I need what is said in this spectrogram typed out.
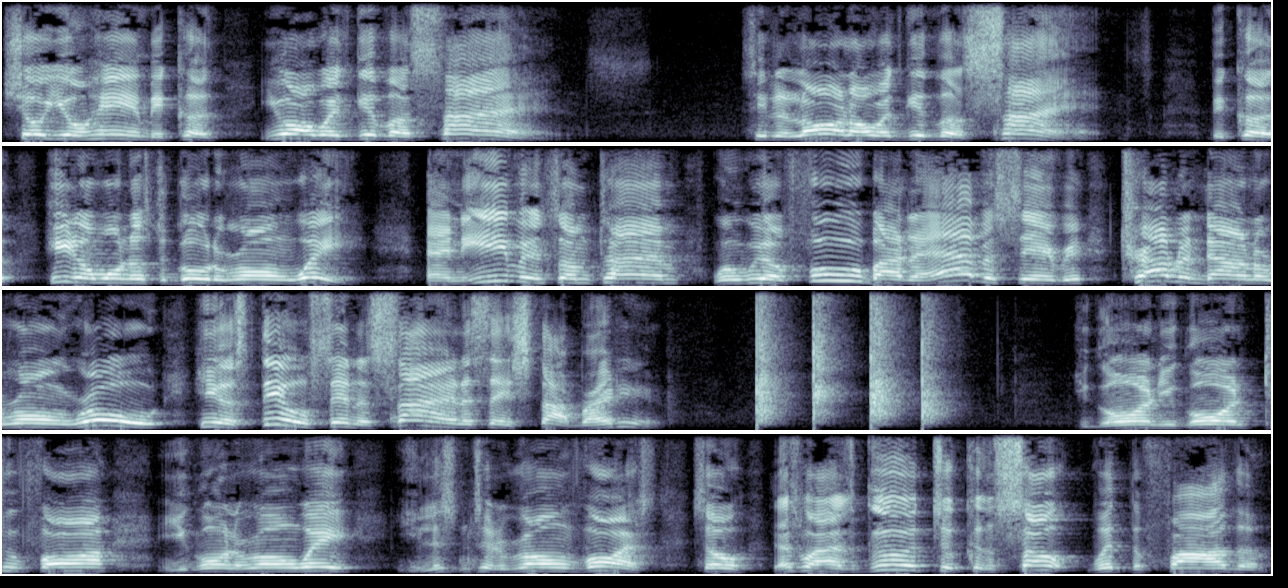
show your hand because you always give us signs. See, the Lord always gives us signs because he don't want us to go the wrong way. And even sometimes when we are fooled by the adversary traveling down the wrong road, he'll still send a sign and say, stop right here. You're going, you're going too far, you're going the wrong way, you listen to the wrong voice. So that's why it's good to consult with the Father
